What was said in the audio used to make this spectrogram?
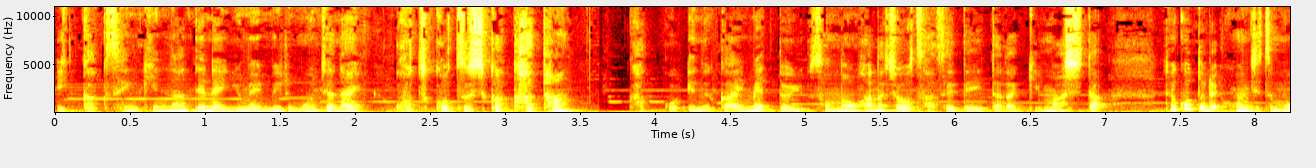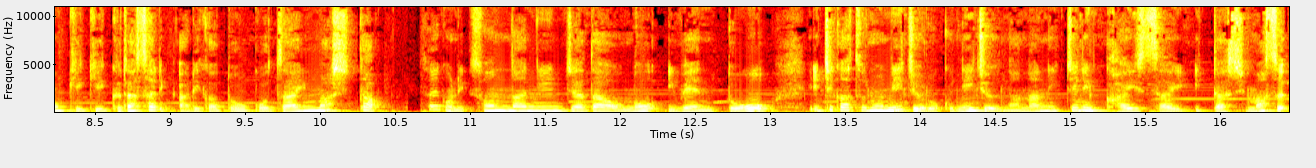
一攫千金なんてね夢見るもんじゃない。コツコツしか勝たん。かっこ N 回目というそんなお話をさせていただきました。ということで本日もお聴きくださりありがとうございました。最後にそんな忍者ダオのイベントを1月の26、27日に開催いたします。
